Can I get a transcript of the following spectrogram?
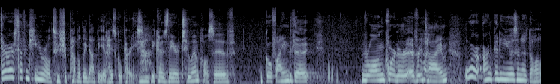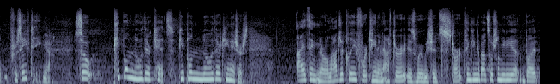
There are 17 year olds who should probably not be at high school parties Yeah. because they are too impulsive, go find the wrong corner every uh-huh. time, or aren't going to use an adult for safety. Yeah. So people know their kids, people know their teenagers. I think neurologically, 14 and after is where we should start thinking about social media. But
